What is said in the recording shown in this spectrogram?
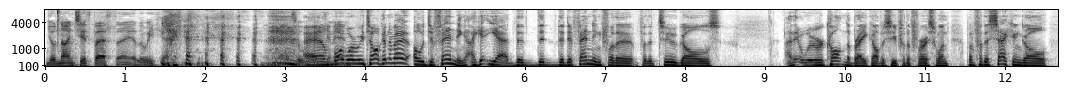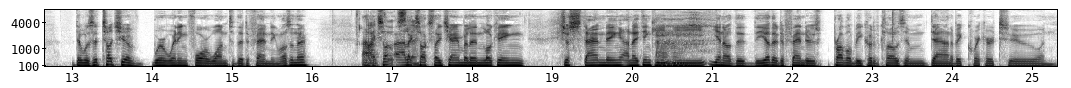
your 90th birthday at the weekend. Uh, Um, what in. were we talking about? Oh, defending. I get yeah. The, the the defending for the for the two goals. I think we were caught in the break, obviously for the first one, but for the second goal, there was a touch of we're winning four one to the defending, wasn't there? Alex so. Alex Oxlade Chamberlain looking just standing, and I think he, Uh-huh. he you know the the other defenders probably could have closed him down a bit quicker too, and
